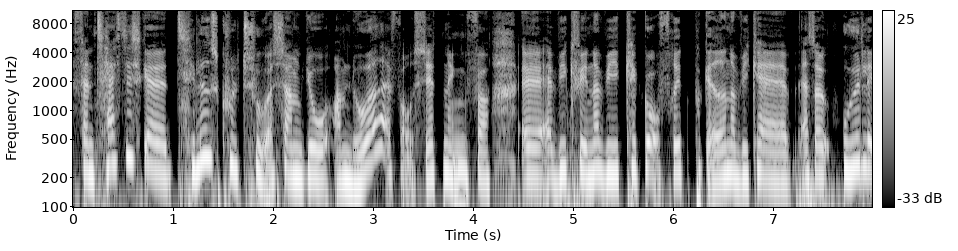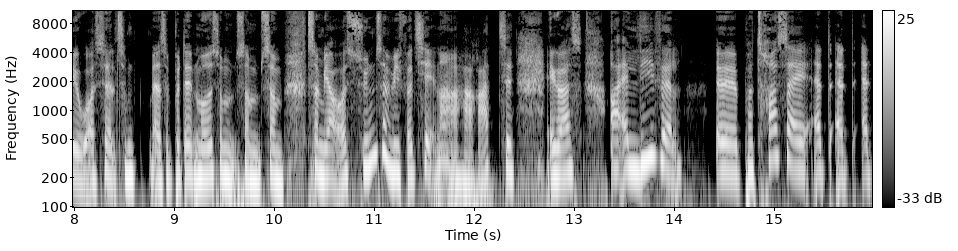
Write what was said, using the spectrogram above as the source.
fantastiske tillidskultur, som jo om noget er forudsætningen for, øh, at vi kvinder vi kan gå frit på gaden, og vi kan altså, udleve os selv som, altså, på den måde, som, som, som, som jeg også synes, at vi fortjener og har ret til. Ikke også? Og alligevel, øh, på trods af, at, at, at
